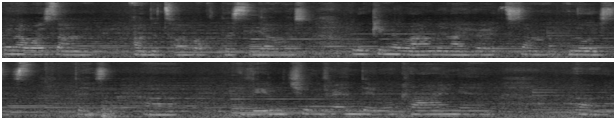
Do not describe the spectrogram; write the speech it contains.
When I was on, on the top of the sea, I was looking around and I heard some noises. There's uh, little children, they were crying and um,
